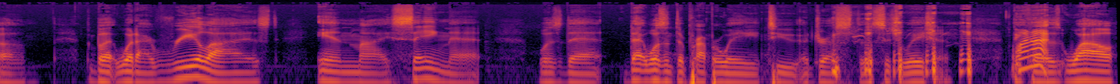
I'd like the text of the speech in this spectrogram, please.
Um, but what I realized in my saying that was that that wasn't the proper way to address the situation. Because while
